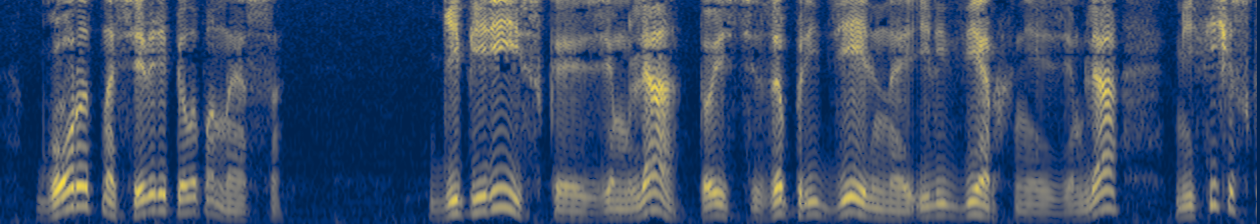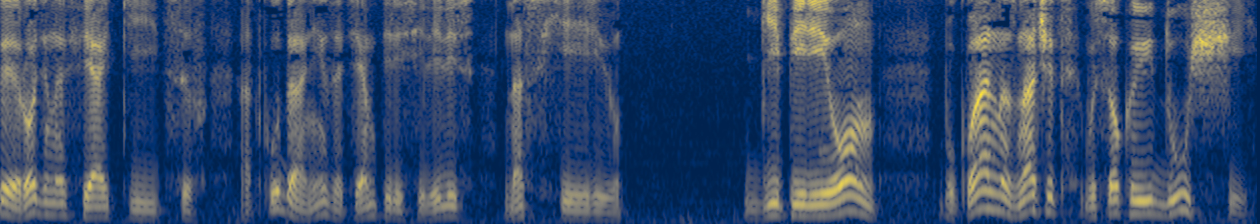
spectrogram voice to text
— город на севере Пелопоннеса. Гиперийская земля, то есть запредельная или верхняя земля, мифическая родина фиокийцев, откуда они затем переселились на Схерию. Гиперион буквально значит «высокоидущий».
